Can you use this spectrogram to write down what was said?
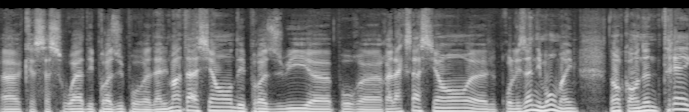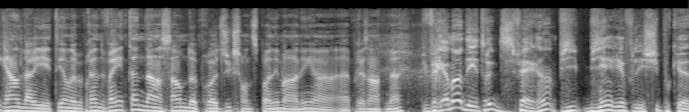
euh, que ce soit des produits pour l'alimentation, des produits pour relaxation, pour les animaux même. Donc, on a une très grande variété. On a à peu près une vingtaine d'ensembles de produits qui sont disponibles en ligne en- en- présentement. Puis vraiment des trucs différents, puis bien réfléchis pour que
